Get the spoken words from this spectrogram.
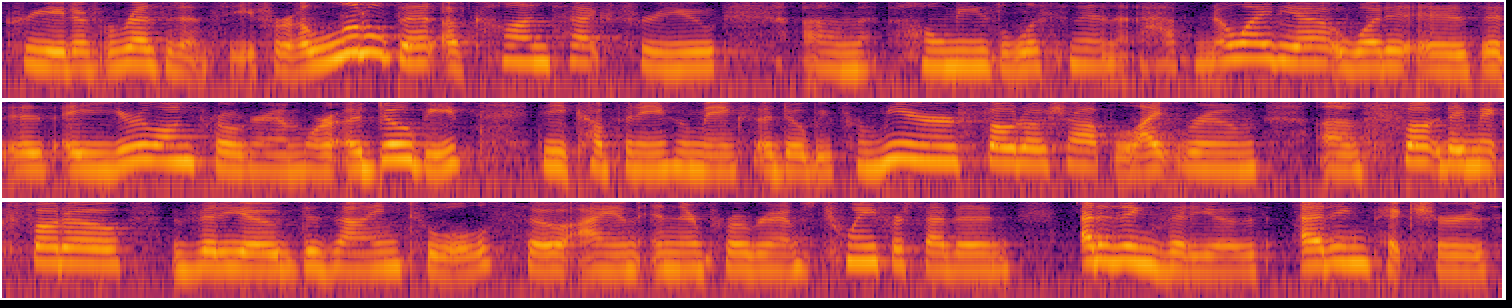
Creative Residency. For a little bit of context for you um, homies listening that have no idea what it is, it is a year-long program where Adobe, the company who makes Adobe Premiere, Photoshop, Lightroom, um, they make photo, video, design tools. So I am in their programs 24/7 editing videos, editing pictures.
